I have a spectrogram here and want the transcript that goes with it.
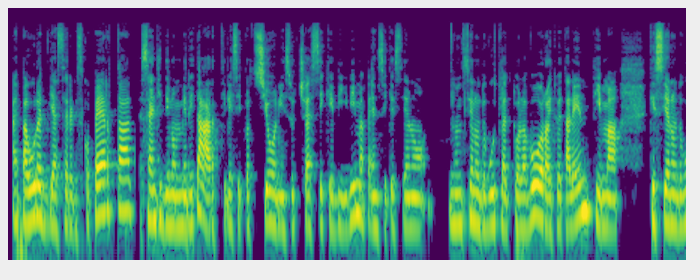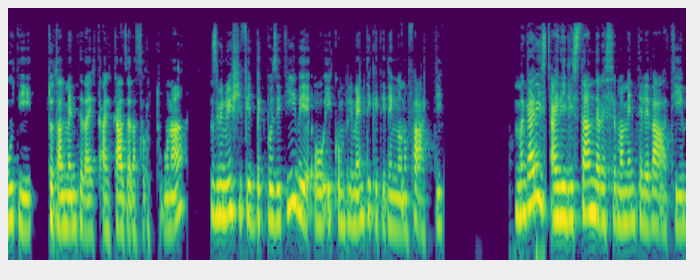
hai paura di essere riscoperta, senti di non meritarti le situazioni, i successi che vivi, ma pensi che siano, non siano dovuti al tuo lavoro, ai tuoi talenti, ma che siano dovuti totalmente dal, al caso e alla fortuna. Sminuisci i feedback positivi o i complimenti che ti vengono fatti, Magari hai degli standard estremamente elevati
